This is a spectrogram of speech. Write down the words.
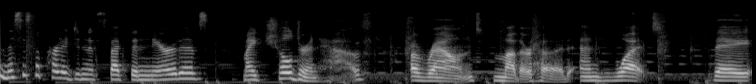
and this is the part I didn't expect, the narratives my children have around motherhood and what they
